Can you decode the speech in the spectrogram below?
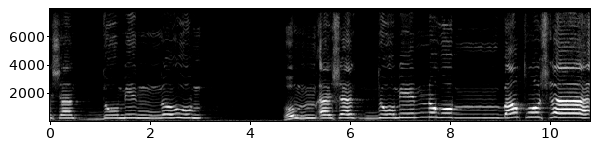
أشد منهم هم أشد منهم بطشا.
